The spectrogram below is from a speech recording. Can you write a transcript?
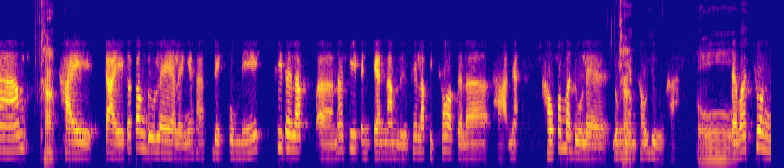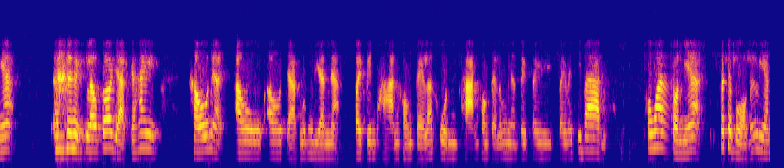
น้ำไข่ไก่ก็ต้องดูแลอะไรเงี้ยค่ะ เด็กกลุ่มนี้ที่ได้รับหน้าที่เป็นแกนนำหรือที่รับผิดชอบแต่ละฐานเนี่ยเขาก็มาดูแลโรงเรียนเขาอยู่ค่ะ แต่ว่าช่วงเนี้ยเราก็อยากจะให้เขาเนี่ย เอาเอาจากโรงเรียนเนี่ย ไปเป็นฐานของแต่ละคนฐานของแต่โรงเรียนไปไปไปไว้ที่บ้าน เพราะว่าตอนเนี้ยก็จะบอกนักเรียน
